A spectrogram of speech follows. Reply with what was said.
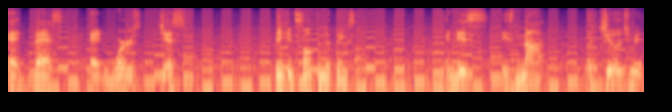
at best, at worst, just thinking something to think something. And this is not a judgment.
